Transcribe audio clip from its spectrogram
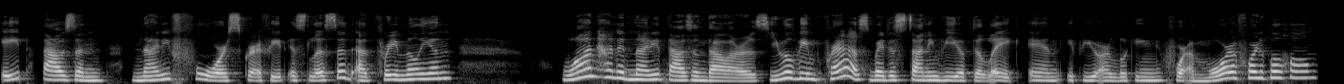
8,094 square feet is listed at $3,190,000. You will be impressed by the stunning view of the lake and if you are looking for a more affordable home,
